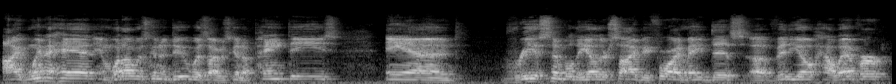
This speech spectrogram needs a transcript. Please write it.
I went ahead and what I was going to do was I was going to paint these and reassemble the other side before I made this uh, video. However,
